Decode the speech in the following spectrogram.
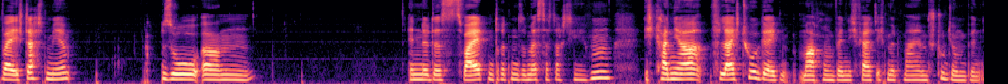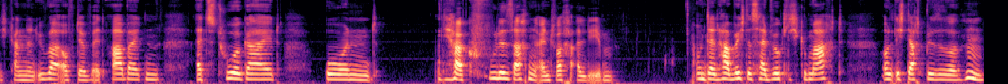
weil ich dachte mir, so ähm, Ende des zweiten, dritten Semesters dachte ich, hm, ich kann ja vielleicht Tourguide machen, wenn ich fertig mit meinem Studium bin. Ich kann dann überall auf der Welt arbeiten als Tourguide und ja, coole Sachen einfach erleben. Und dann habe ich das halt wirklich gemacht und ich dachte mir so, hm,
